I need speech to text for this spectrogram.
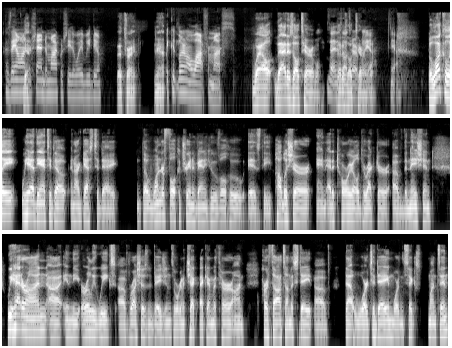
because they don't Yeah. understand democracy the way we do. That's right. Yeah. It could learn a lot from us. Well, that is all terrible. That is all terrible. Yeah. Yeah. But luckily, we had the antidote in our guest today, the wonderful Katrina vanden Heuvel, who is the publisher and editorial director of The Nation, We had her on uh, in the early weeks of Russia's invasion, so we're going to check back in with her on her thoughts on the state of that war today, more than six months in,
